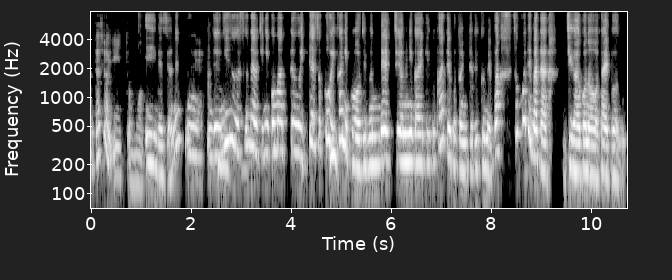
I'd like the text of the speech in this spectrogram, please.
私はいいと思う。いいですよね。うん、で、人数が少ないうちに困っておいて、そこをいかにこう自分で強みに変えていくかということに取り組めば、そこでまた違うこのタイプ、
